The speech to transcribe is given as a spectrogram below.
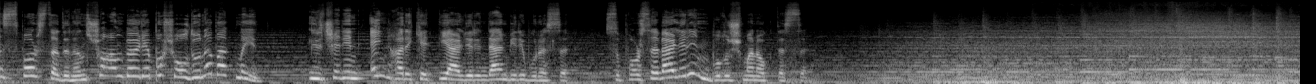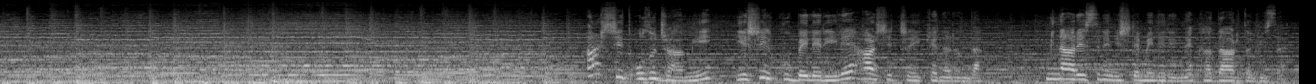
Doğankent Spor Stadı'nın şu an böyle boş olduğuna bakmayın. İlçenin en hareketli yerlerinden biri burası. Spor severlerin buluşma noktası. Harşit Ulu Camii yeşil kubbeleriyle Harşit Çayı kenarında. Minaresinin işlemeleri ne kadar da güzel.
